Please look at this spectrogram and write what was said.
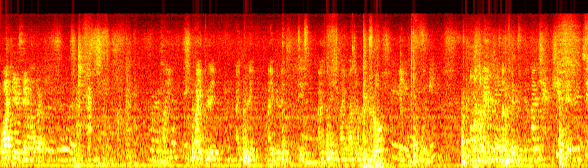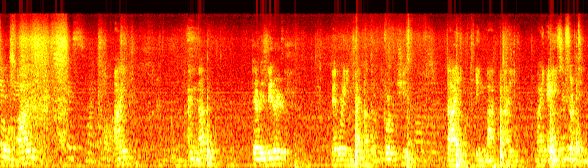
What do you think about it? I I believe I believe I believe this. I believe my mother love me more. Another another family member. So I Oh, I I'm not very little memory in my mother because she died in my I, my age 13.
